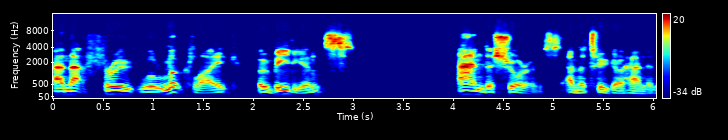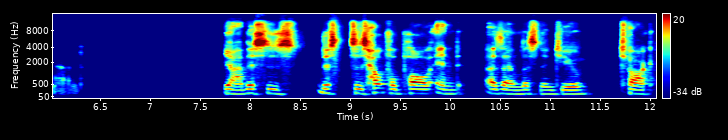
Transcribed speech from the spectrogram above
and that fruit will look like obedience and assurance and the two go hand in hand. Yeah this is this is helpful paul. And as i'm listening to you talk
